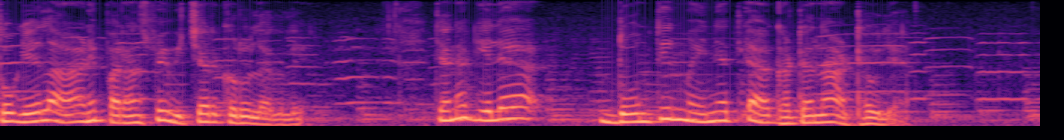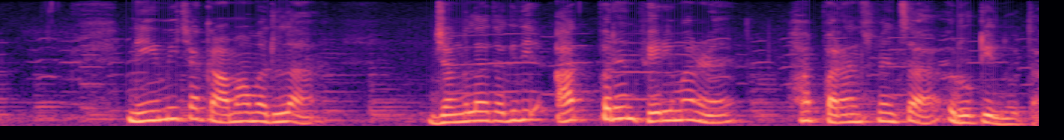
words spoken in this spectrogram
तो गेला आणि परांजपे विचार करू लागले. त्यांना गेल्या दोन तीन महिन्यातल्या घटना आठवल्या. नेहमीच्या कामामधला जंगलात अगदी आतपर्यंत फेरी मारणं हा परांजपेंचा रुटीन होता.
